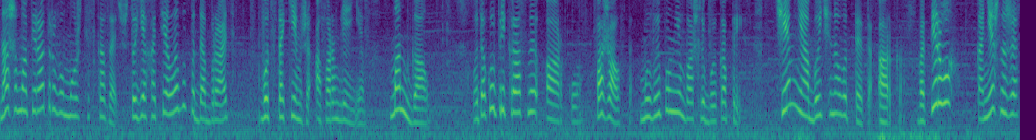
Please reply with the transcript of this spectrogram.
нашему оператору вы можете сказать, что я хотела бы подобрать вот с таким же оформлением мангал, вот такую прекрасную арку. Пожалуйста, мы выполним ваш любой каприз. Чем необычна вот эта арка? Во-первых, Конечно же,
